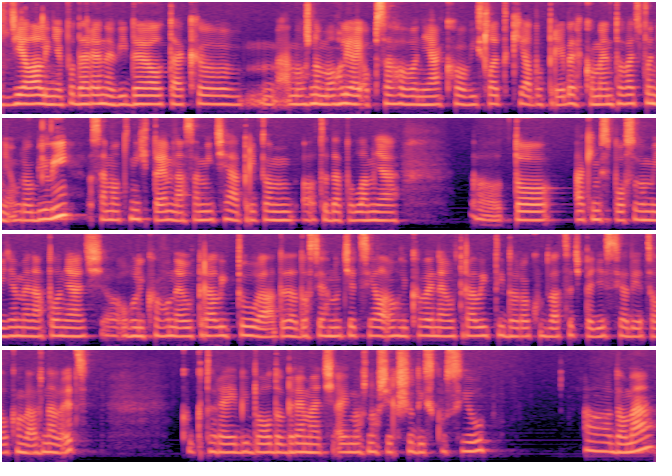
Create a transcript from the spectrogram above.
zdieľali nepodarené video, tak a možno mohli aj obsahovo nejako výsledky alebo priebeh komentovať, to neurobili samotných tém na samite a pritom teda podľa mňa to akým spôsobom ideme naplňať e, uhlíkovú neutralitu a teda dosiahnutie cieľa uhlíkovej neutrality do roku 2050 je celkom vážna vec. ku ktorej by bolo dobré mať aj možno širšiu diskusiu doma.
